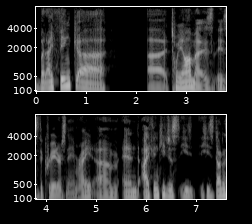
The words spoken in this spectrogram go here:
but I think uh, uh, Toyama is is the creator's name, right? Um, and I think he just he he's done a,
